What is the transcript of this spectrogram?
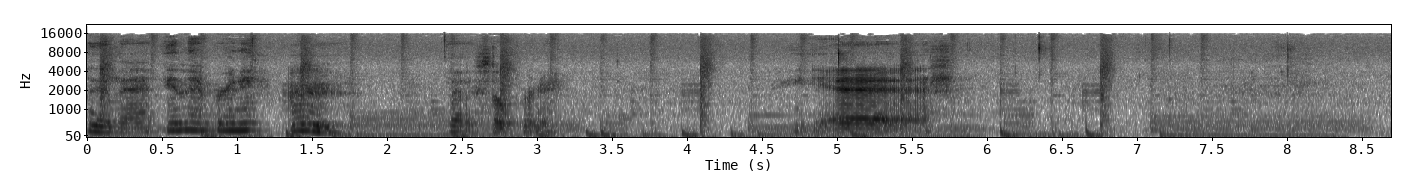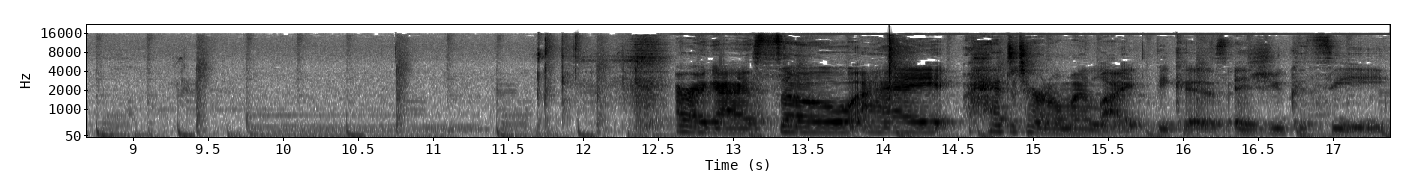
Look at that, isn't that pretty? Mmm, that is so pretty. Yes. All right guys, so I had to turn on my light because as you could see,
